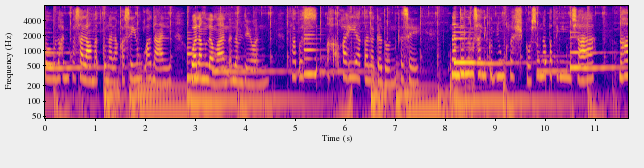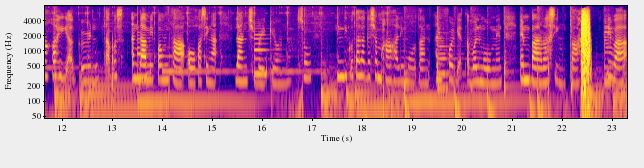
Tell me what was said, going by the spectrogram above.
so laking pasalamat ko na lang kasi yung kanal walang laman alam niyo yun tapos nakakahiya talaga doon kasi nandun lang sa likod yung crush ko so napatingin siya nakakahiya girl tapos ang dami pang tao kasi nga lunch break yon so hindi ko talaga siya makakalimutan unforgettable moment embarrassing pa 'di ba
